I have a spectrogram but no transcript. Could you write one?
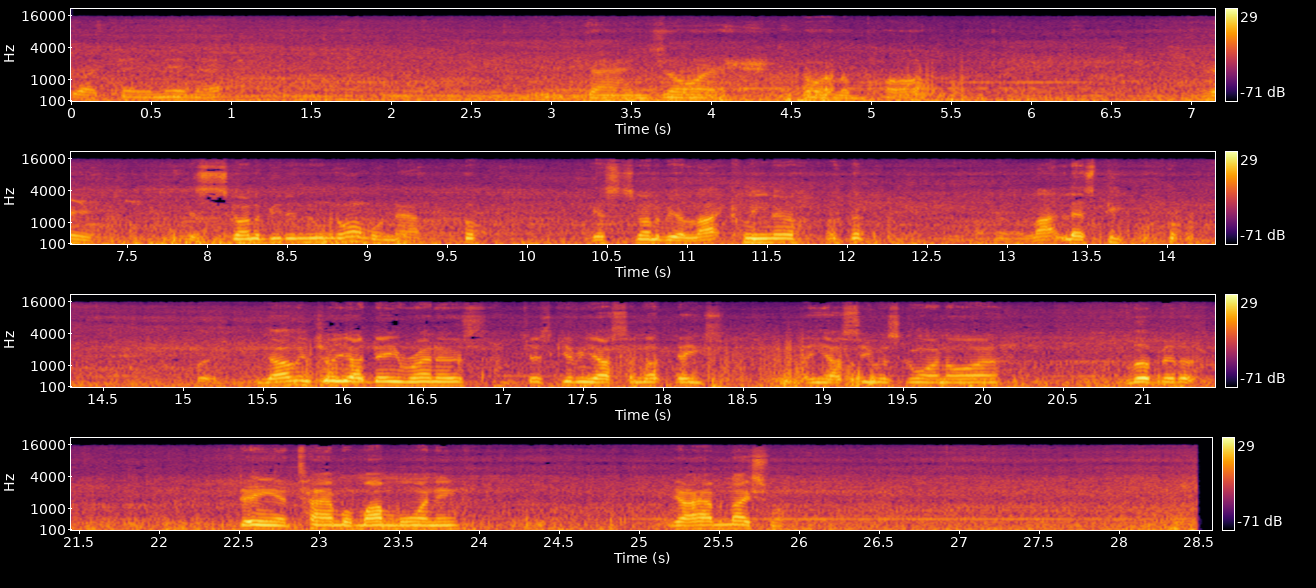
Where I came in at. Guy enjoying throwing the ball. Hey, this is going to be the new normal now. Guess it's gonna be a lot cleaner, a lot less people. but y'all enjoy your day runners. Just giving y'all some updates and y'all see what's going on. A little bit of day and time of my morning. Y'all have a nice one.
